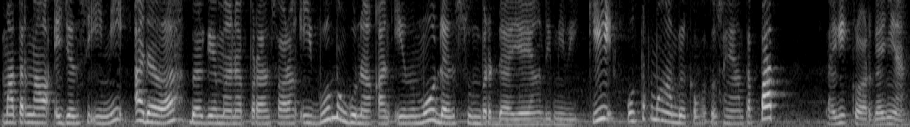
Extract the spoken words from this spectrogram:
maternal agency ini adalah bagaimana peran seorang ibu menggunakan ilmu dan sumber daya yang dimiliki untuk mengambil keputusan yang tepat bagi keluarganya.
